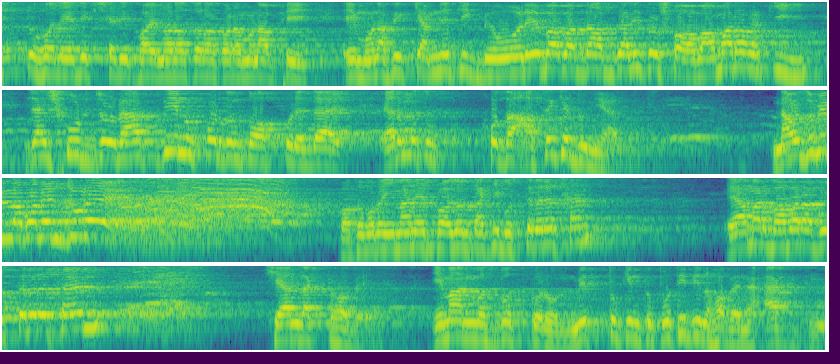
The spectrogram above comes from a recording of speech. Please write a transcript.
একটু হলে এদিক সেদিক হয় নড়াচড়া করে মুনাফিক। এই মুনাফিক কেমনে টিকবে? ওরে বাবা দাজ্জালই তো সব। আমার আর কি? যাই সূর্য রাত দিন পর্যন্ত অফ করে দেয়। এর মতো খোদা আছে কে দুনিয়ার? নাউজুবিল্লাহ বলেন জুড়ে কত বড় ইমানের প্রয়োজন তা কি বুঝতে পেরেছেন? এ আমার বাবারা বুঝতে পেরেছেন? খেয়াল রাখতে হবে। ইমান মজবুত করুন। মৃত্যু কিন্তু প্রতিদিন হবে না, একদিন।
